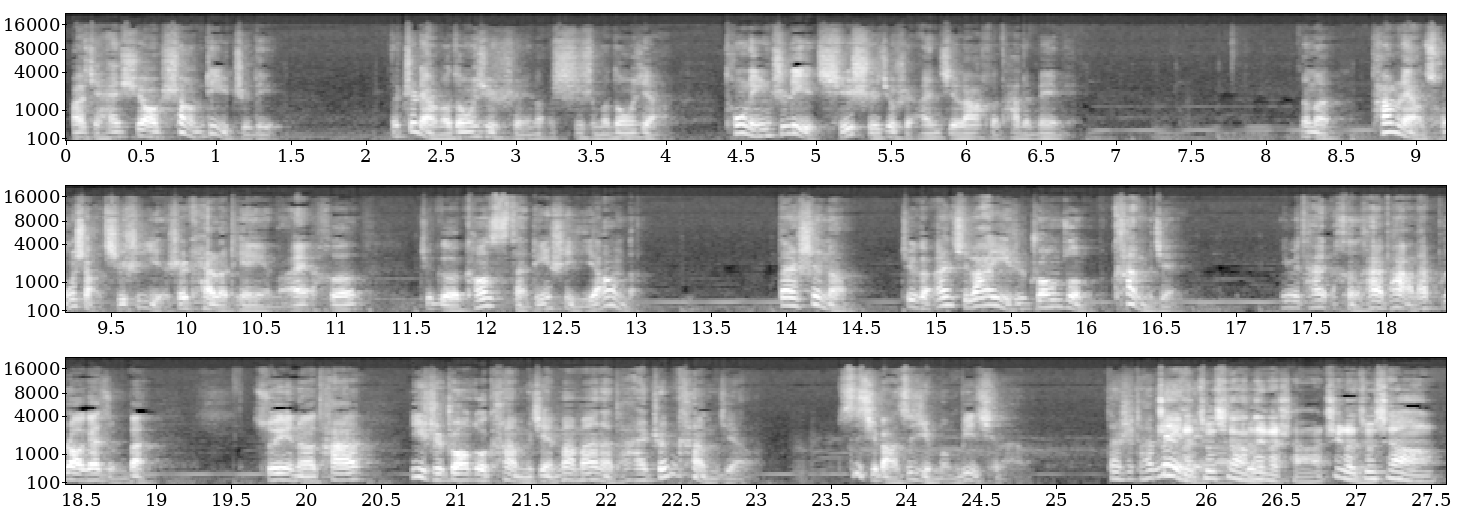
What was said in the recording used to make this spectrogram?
而。而且还需要上帝之力。那这两个东西是谁呢？是什么东西啊？通灵之力其实就是安吉拉和她的妹妹。那么他们俩从小其实也是开了天眼的，哎，和这个康斯坦丁是一样的。但是呢，这个安吉拉一直装作看不见，因为他很害怕，他不知道该怎么办，所以呢，他一直装作看不见。慢慢的，他还真看不见了，自己把自己蒙蔽起来了。但是他妹妹呢这个就像那个啥，这个就像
